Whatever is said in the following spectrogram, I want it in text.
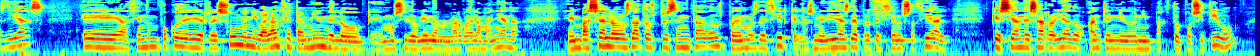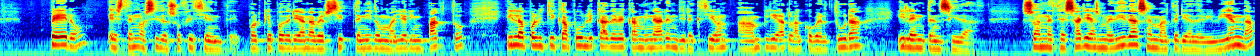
buenos días. Eh, haciendo un poco de resumen y balance también de lo que hemos ido viendo a lo largo de la mañana, en base a los datos presentados podemos decir que las medidas de protección social que se han desarrollado han tenido un impacto positivo, pero este no ha sido suficiente porque podrían haber tenido un mayor impacto y la política pública debe caminar en dirección a ampliar la cobertura y la intensidad. Son necesarias medidas en materia de vivienda,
